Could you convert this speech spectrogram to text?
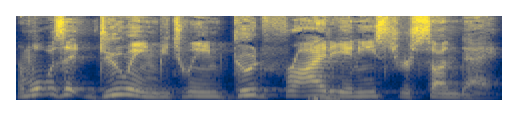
And what was it doing between Good Friday and Easter Sunday?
